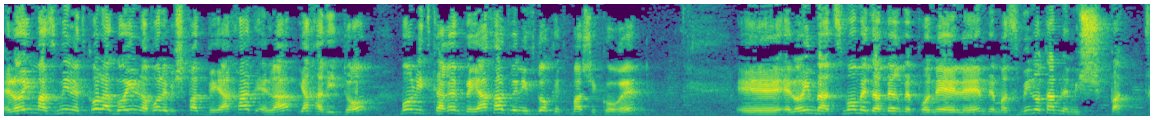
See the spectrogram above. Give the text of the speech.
אלוהים מזמין את כל הגויים לבוא למשפט ביחד, אליו, יחד איתו. בואו נתקרב ביחד ונבדוק את מה שקורה. אה, אלוהים בעצמו מדבר ופונה אליהם ומזמין אותם למשפט.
